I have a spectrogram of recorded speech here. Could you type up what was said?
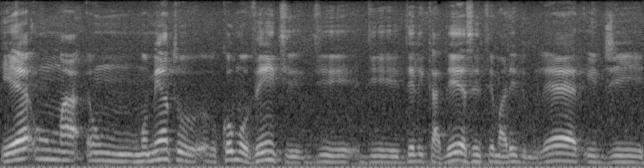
E é uma, um momento comovente de, de delicadeza entre marido e mulher e de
